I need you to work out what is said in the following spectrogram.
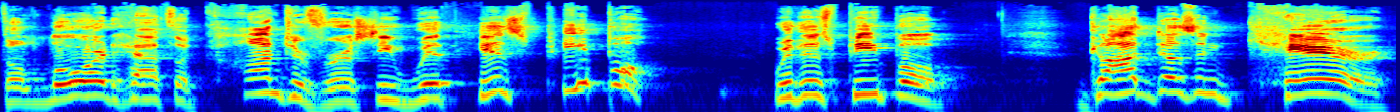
the Lord hath a controversy with his people. With his people. God doesn't care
